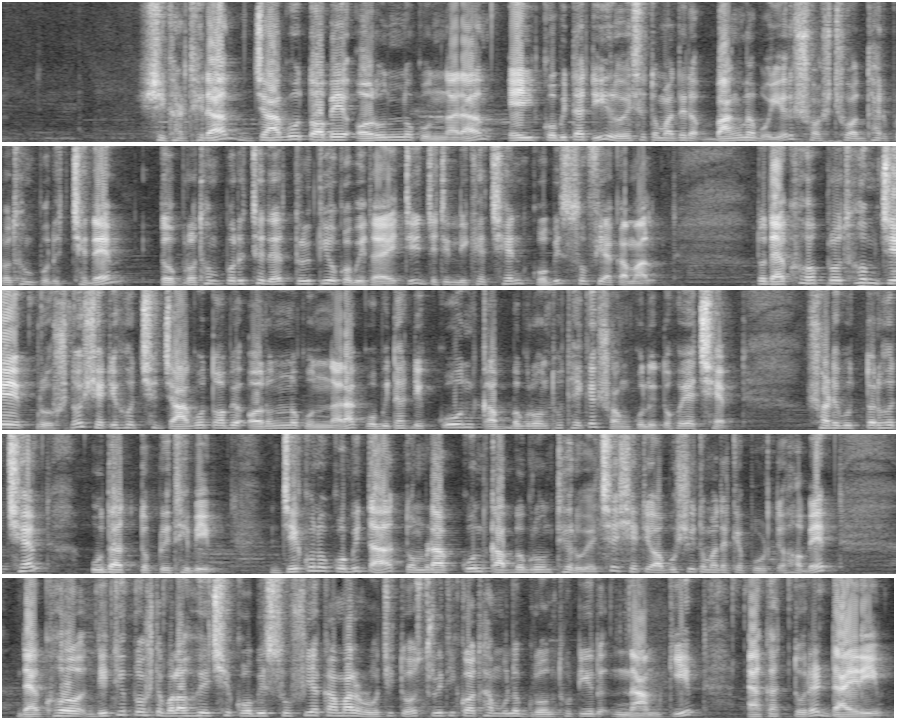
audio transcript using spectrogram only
শিক্ষার্থীরা, জাগো তবে অরণ্য কন্যারা, এই কবিতাটি রয়েছে তোমাদের বাংলা বইয়ের ষষ্ঠ অধ্যায়ের প্রথম পরিচ্ছেদে। তো প্রথম পরিচ্ছেদের তৃতীয় কবিতা এটি, যেটি লিখেছেন কবি সুফিয়া কামাল। তো দেখো, প্রথম যে প্রশ্ন সেটি হচ্ছে, জাগো তবে অরণ্য কন্যারা কবিতাটি কোন কাব্যগ্রন্থ থেকে সংকলিত হয়েছে? সঠিক উত্তর হচ্ছে, উদাত্ত পৃথিবী। যে কোনো কবিতা তোমরা কোন কাব্যগ্রন্থে রয়েছে সেটি অবশ্যই তোমাদেরকে পড়তে হবে। দেখো, দ্বিতীয় প্রশ্ন বলা হয়েছে, কবি সুফিয়া কামাল রচিত স্মৃতিকথামূলক গ্রন্থটির নাম কি? একাত্তরের ডায়েরি।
